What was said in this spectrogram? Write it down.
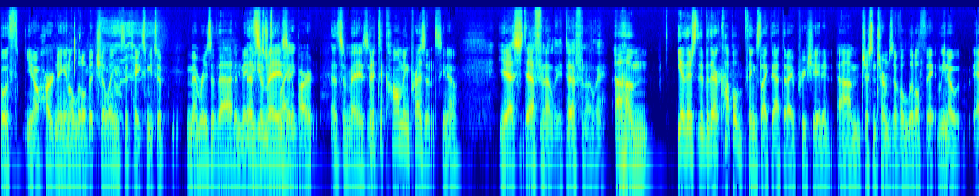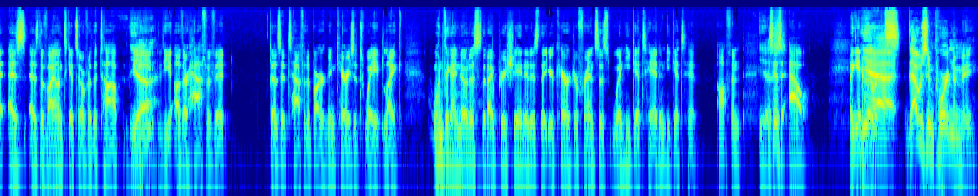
both you know heartening and a little bit chilling because it takes me to memories of that, and maybe That's he's just playing a amazing. part. that's amazing. But it's a calming presence, you know. yes, definitely, definitely. Um, yeah, there's but there are a couple of things like that that I appreciated, um, just in terms of a little thing. You know, as as the violence gets over the top, the Yeah. the other half of it does its half of the bargain, carries its weight. Like one thing I noticed that I appreciated is that your character Francis, when he gets hit, and he gets hit often, Yes. he says "ow," like it yeah, hurts. that was important to me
